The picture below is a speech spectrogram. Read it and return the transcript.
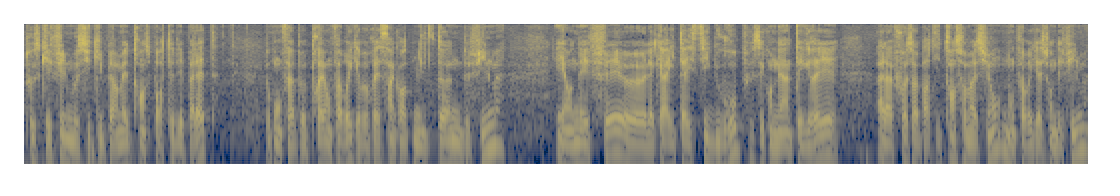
tout ce qui est film aussi qui permet de transporter des palettes. Donc on fait à peu près, on fabrique à peu près 50 000 tonnes de films. Et en effet, euh, la caractéristique du groupe, c'est qu'on est intégré à la fois sur la partie transformation, donc fabrication des films,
